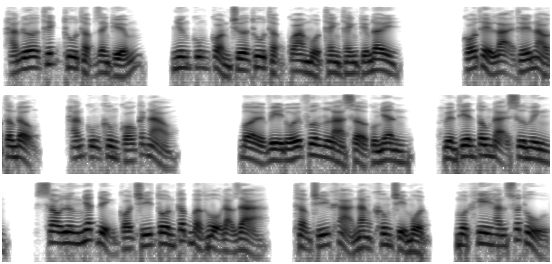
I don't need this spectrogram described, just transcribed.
hắn ưa thích thu thập danh kiếm, nhưng cũng còn chưa thu thập qua một thanh thanh kiếm đây. Có thể lại thế nào tâm động, hắn cũng không có cách nào. Bởi vì đối phương là sở cùng nhân, huyền thiên tông đại sư huynh, sau lưng nhất định có trí tôn cấp bậc hộ đạo giả, thậm chí khả năng không chỉ một, một khi hắn xuất thủ,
